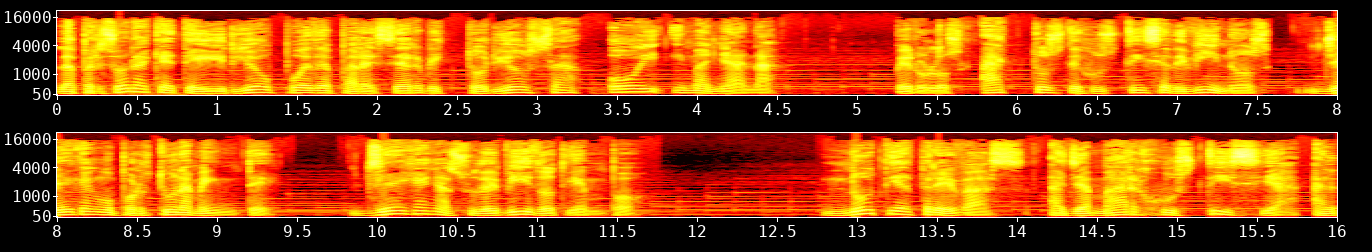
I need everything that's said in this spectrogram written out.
La persona que te hirió puede parecer victoriosa hoy y mañana, pero los actos de justicia divinos llegan oportunamente, llegan a su debido tiempo. No te atrevas a llamar justicia al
